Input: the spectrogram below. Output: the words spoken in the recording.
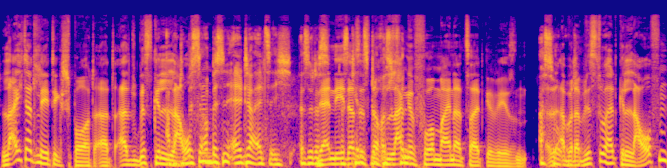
Leichtathletik-Sportart. Also du bist gelaufen. Aber du bist ja ein bisschen älter als ich. Also das, ja, nee, das, kennst ist noch aus- lange vor meiner Zeit gewesen. Ach so, Also, aber da okay. bist du halt gelaufen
